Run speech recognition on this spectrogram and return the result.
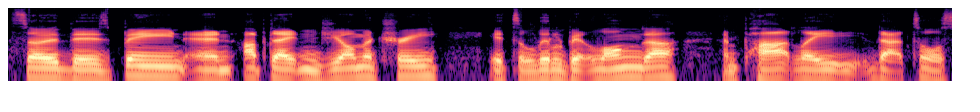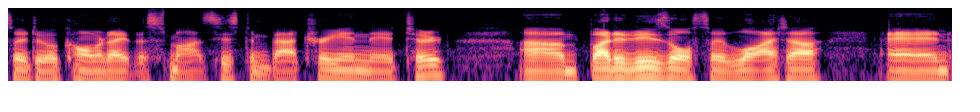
So there's been an update in geometry, it's a little bit longer and partly that's also to accommodate the smart system battery in there too. Um, but it is also lighter and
